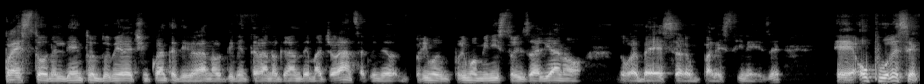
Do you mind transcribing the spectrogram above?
presto nel, dentro il 2050 diventeranno, diventeranno grande maggioranza, quindi il primo, il primo ministro israeliano dovrebbe essere un palestinese, eh, oppure se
